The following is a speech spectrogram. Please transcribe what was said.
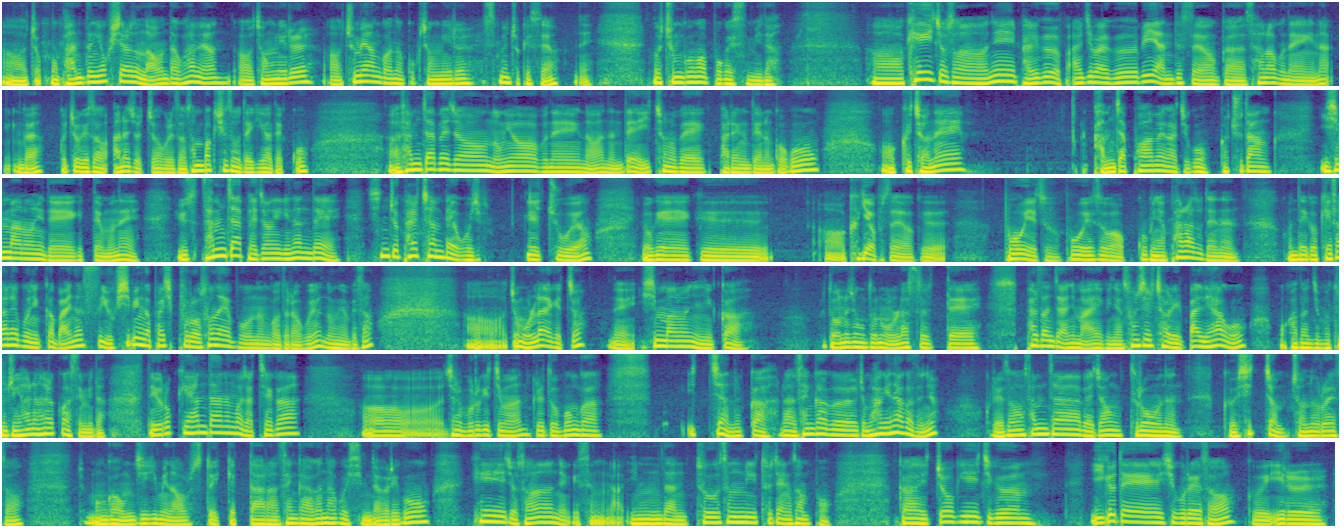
어, 조금 반등이 혹시라도 나온다고 하면, 어, 정리를, 어, 추매한 거는 꼭 정리를 했으면 좋겠어요. 네. 이거 중공업 보겠습니다. 어, K조선이 발급, RG 발급이 안 됐어요. 그러니까 산업은행이나인가요? 그쪽에서 안 해줬죠. 그래서 선박 취소 대기가 됐고, 아, 삼자배정 농협은행 나왔는데 2,500 발행되는 거고 어, 그 전에 감자 포함해 가지고 그러니까 주당 20만 원이 되기 때문에 삼자 배정이긴 한데 신주 8,151주고요. 요게 그 어, 그게 없어요. 그 보호예수, 보호예수가 없고 그냥 팔아도 되는 건데 이거 계산해 보니까 마이너스 60인가 80% 손해 보는 거더라고요 농협에서. 어, 좀 올라야겠죠? 네, 20만 원이니까 또 어느 정도는 올랐을 때 팔던지 아니면 아예 그냥 손실 처리 빨리 하고 뭐 가던지 뭐 둘 중에 하나 할 것 같습니다. 근데 이렇게 한다는 것 자체가 어, 잘 모르겠지만 그래도 뭔가 있지 않을까라는 생각을 좀 하긴 하거든요. 그래서 삼자 배정 들어오는 그 시점 전후로 해서 좀 뭔가 움직임이 나올 수도 있겠다라는 생각은 하고 있습니다. 그리고 K조선 여기 승 임단투 승리 투쟁 선포. 그러니까 이쪽이 지금 이교대식으로 해서 그 일을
